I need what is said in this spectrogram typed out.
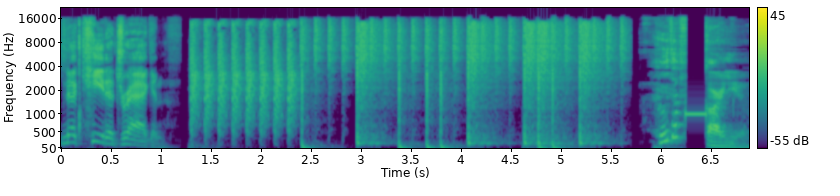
Nikita Dragun. Who the f- are you?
